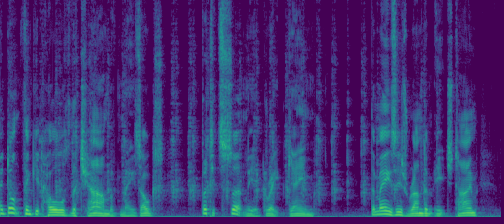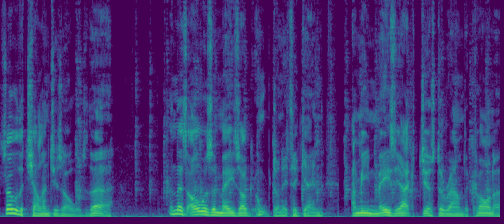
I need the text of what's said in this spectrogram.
I don't think it holds the charm of Mazogs, but it's certainly a great game. The maze is random each time, so the challenge is always there. And there's always a Mazog, oh, done it again, I mean Maziac just around the corner.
